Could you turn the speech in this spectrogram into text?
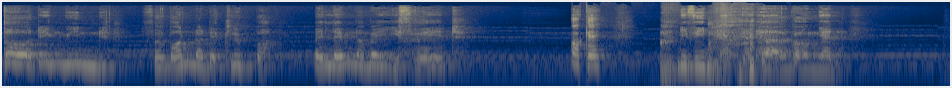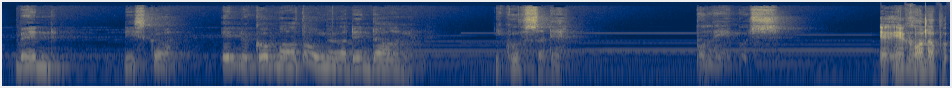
Ta din min förbannade klubba, men lämna mig i fred. Okej. Ni vinner den här gången. Men ni ska ännu komma att ångra den dagen ni korsade Polemus. Jag, jag, kollar på,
